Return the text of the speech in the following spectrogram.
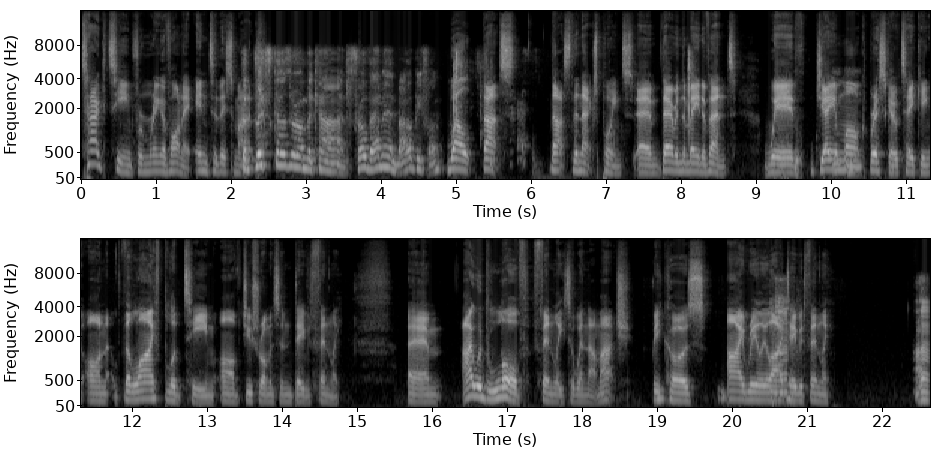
tag team from Ring of Honor into this match. The Briscoes are on the card. Throw them in. That would be fun. Well, that's that's the next point. Um, they're in the main event with Jay and Mark Briscoe taking on the lifeblood team of Juice Robinson and David Finlay. Um, I would love Finlay to win that match because I really like. David Finlay. Uh,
